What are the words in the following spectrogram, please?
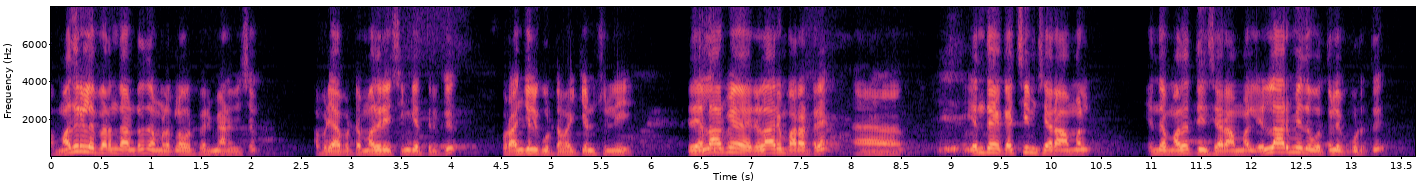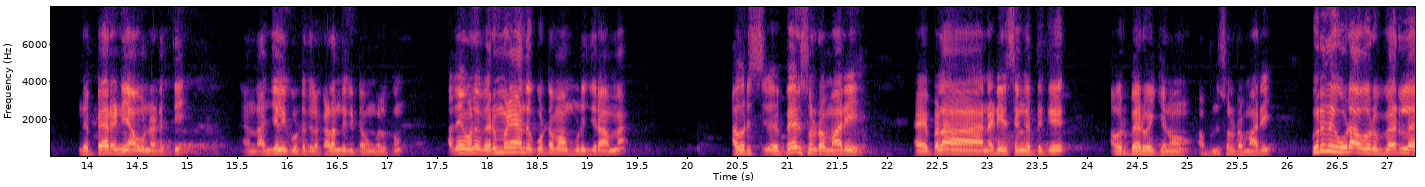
மதுரையில் பிறந்தான்றது நம்மளுக்குலாம் ஒரு பெருமையான விஷயம். அப்படியாப்பட்ட மதுரை சிங்கத்திற்கு ஒரு அஞ்சலி கூட்டம் வைக்கணும்னு சொல்லி இது எல்லாருமே எல்லாரையும் பாராட்டுறேன். எந்த கட்சியும் சேராமல் எந்த மதத்தையும் சேராமல் எல்லாருமே இதை ஒத்துழைப்பு கொடுத்து இந்த பேரணியாகவும் நடத்தி அந்த அஞ்சலி கூட்டத்தில் கலந்துக்கிட்டவங்களுக்கும் அதே போல் வெறுமனே அந்த கூட்டமாக முடிஞ்சிடாம அவர் பேர் சொல்கிற மாதிரி இப்போலாம் நடிகர் சங்கத்துக்கு அவர் பேர் வைக்கணும் அப்படின்னு சொல்கிற மாதிரி. விருது கூட அவர் பேரில்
